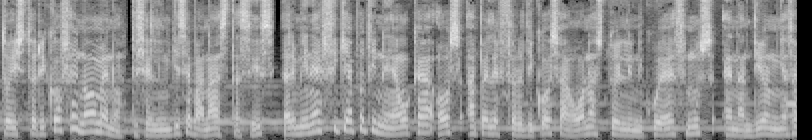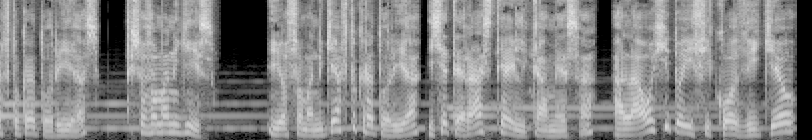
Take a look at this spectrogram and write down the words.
Το ιστορικό φαινόμενο της Ελληνικής Επανάστασης ερμηνεύθηκε από την ΕΟΚΑ ως απελευθερωτικός αγώνας του ελληνικού έθνους εναντίον μιας αυτοκρατορίας, της Οθωμανικής. Η Οθωμανική Αυτοκρατορία είχε τεράστια υλικά μέσα, αλλά όχι το ηθικό δίκαιο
